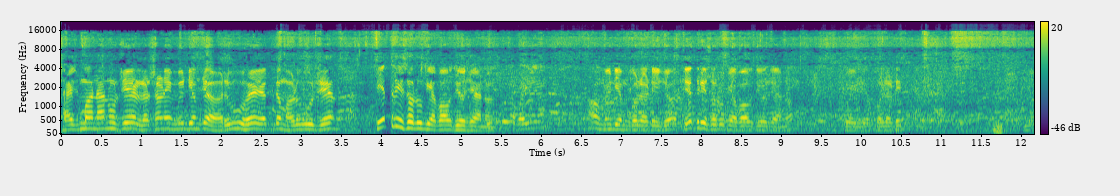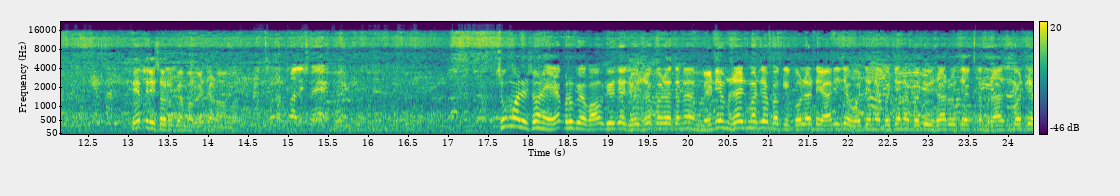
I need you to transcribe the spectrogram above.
સાઇઝમાં નાનું છે, લસણ એ મીડિયમ છે, હળવું છે, એકદમ હળવું છે. તેત્રીસો રૂપિયા ભાવ થયો છે આનો. હા મીડિયમ ક્વોલિટી છે. તેત્રીસો રૂપિયા ભાવ થયો છે આનો. જોઈ લો ક્વોલિટી તેત્રીસો રૂપિયામાં વેચાણો અમારે. ચુમ્માલીસો ને એક રૂપિયા ભાવ થયો છે. જોઈ શકો છો તમે મીડિયમ સાઇઝમાં છે, બાકી ક્વોલિટી સારી છે, વજને વજને બધું સારું છે, એકદમ રાસબર છે,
